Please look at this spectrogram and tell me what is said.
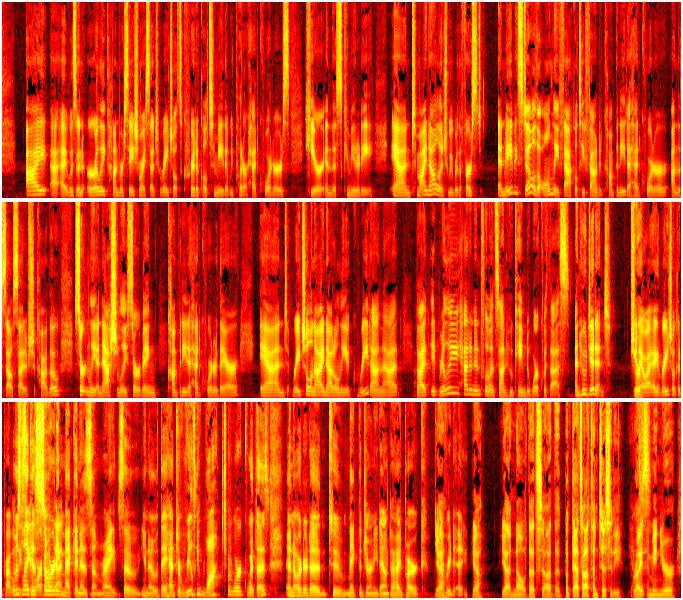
I, I was an early conversation where I said to Rachel, it's critical to me that we put our headquarters here in this community. And to my knowledge, we were the first and maybe still the only faculty founded company to headquarter on the south side of Chicago, certainly a nationally serving company to headquarter there. And Rachel and I not only agreed on that, but it really had an influence on who came to work with us and who didn't. Sure. You know, I, Rachel could probably It was like say a more about sorting mechanism, right? So, you know, they had to really want to work with us in order to to make the journey down to Hyde Park Yeah. every day. Yeah. Yeah. No, that's, uh, that, but that's authenticity, right? I mean, you're,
